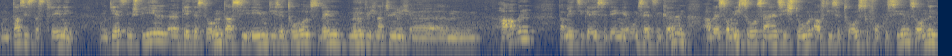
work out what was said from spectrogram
Und das ist das Training. Und jetzt im Spiel äh, geht es darum, dass sie eben diese Tools, wenn möglich natürlich, äh, ähm, haben damit sie gewisse Dinge umsetzen können. Aber es soll nicht so sein, sich stur auf diese Tools zu fokussieren, sondern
